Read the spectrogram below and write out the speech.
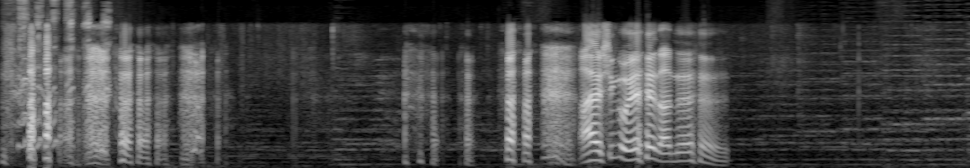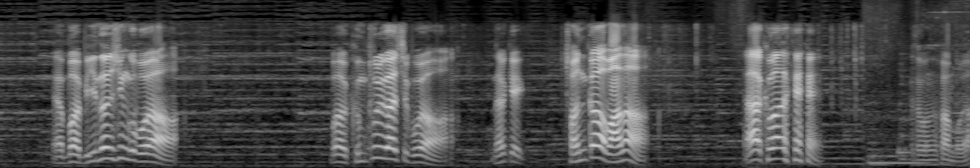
아유 신고 왜 해, 나는? 야 뭐야 민원 신고 뭐야? 뭐야 금풀같이 뭐야? 나 이렇게 전가가 많아. 야 그만해. 그래서 오늘 판 뭐야?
